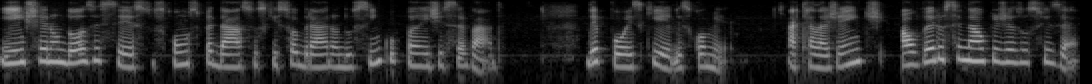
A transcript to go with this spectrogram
e encheram doze cestos com os pedaços que sobraram dos cinco pães de cevada, depois que eles comeram. Aquela gente, ao ver o sinal que Jesus fizera,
